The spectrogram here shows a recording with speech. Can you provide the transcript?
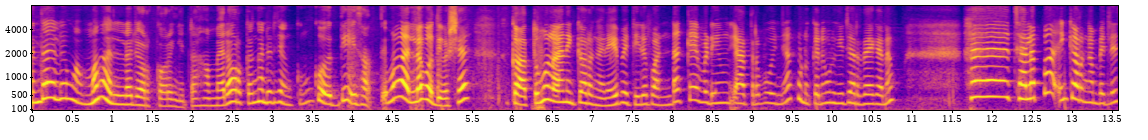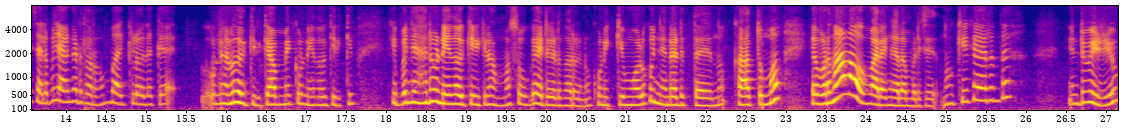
എന്തായാലും അമ്മ നല്ലൊരു ഉറക്കം ഉറങ്ങിട്ടാ. അമ്മേരെ ഉറക്കം കണ്ടിട്ട് ഞങ്ങൾക്കും കൊതിയായി. സത്യം നല്ല കൊതി. പക്ഷേ കാത്തുമുള്ളാൻ എനിക്ക് ഉറങ്ങാനേ പറ്റിയില്ല. പണ്ടൊക്കെ എവിടെയും യാത്ര പോയി കഴിഞ്ഞാൽ കുണുക്കനും കുണുക്കി ചെറുതേക്കാനും ചിലപ്പോൾ എനിക്ക് ഉറങ്ങാൻ പറ്റില്ല. ചിലപ്പോൾ ഞാൻ കിടന്നുറങ്ങും. ബാക്കിയുള്ളവരൊക്കെ ഉണ്ണികൾ നോക്കിയിരിക്കും. അമ്മയ്ക്ക് ഉണ്ണിയെ നോക്കിയിരിക്കും. ഇപ്പം ഞാൻ ഉണ്ണിയെ നോക്കിയിരിക്കണം അമ്മ സുഖമായിട്ട് കിടന്നുറങ്ങണം കുണിക്കുമ്പോൾ കുഞ്ഞിന്റെ അടുത്തായിരുന്നു. കാത്തുമ്പോൾ എവിടെ നിന്നാണോ മരം കയറാൻ പഠിച്ചത്. നോക്കി കയറുന്നത്. എന്നിട്ട് വീഴും.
